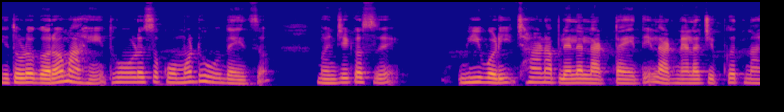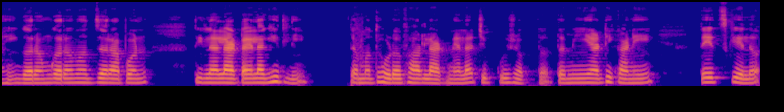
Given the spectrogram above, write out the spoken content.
हे थोडं गरम आहे थोडंसं कोमट होऊ द्यायचं. म्हणजे कसं ही वडी छान आपल्याला लाटता येते लाटण्याला चिपकत नाही. गरम गरमच जर आपण तिला लाटायला घेतली तर मग थोडंफार लाटण्याला चिपकू शकतं. तर मी या ठिकाणी तेच केलं.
